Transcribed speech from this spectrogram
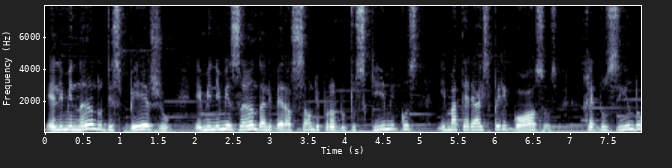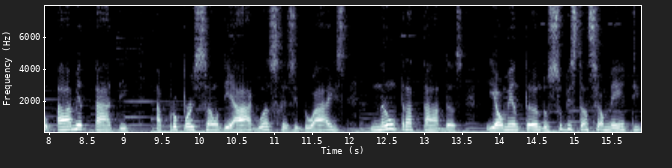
eliminando o despejo e minimizando a liberação de produtos químicos e materiais perigosos, reduzindo à metade a proporção de águas residuais não tratadas e aumentando substancialmente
